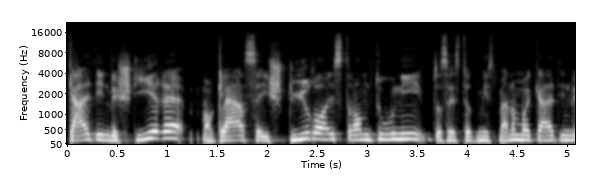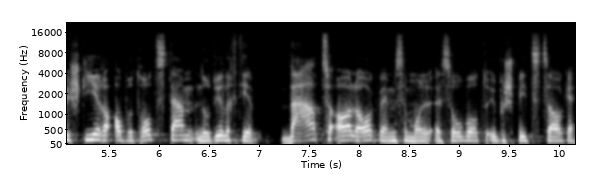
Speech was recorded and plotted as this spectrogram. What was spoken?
Geld investieren. Man gelesen ist teurer als der Amduni. Das heißt, dort müsste man auch noch mal Geld investieren. Aber trotzdem, natürlich die Wertanlage, wenn man es mal so Wort überspitzt sagen,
